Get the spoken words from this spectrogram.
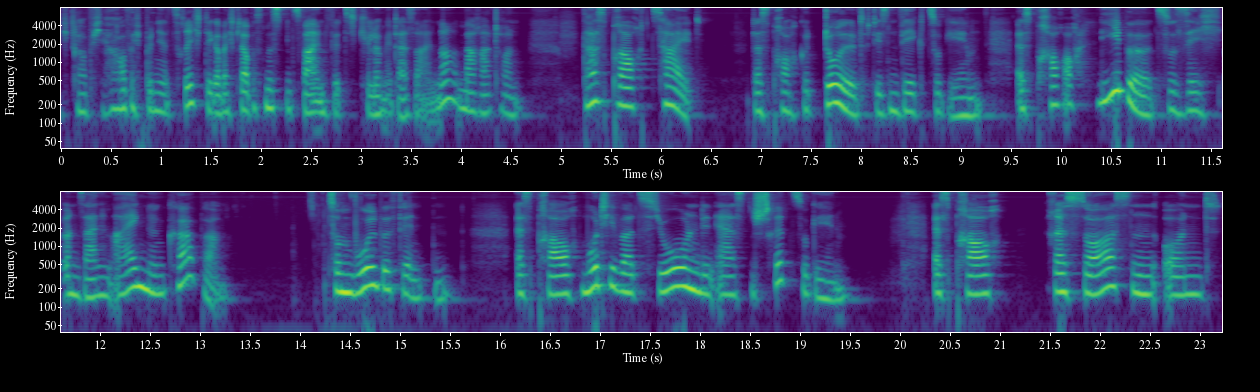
Ich glaube, ich hoffe, ich bin jetzt richtig, aber ich glaube, es müssten 42 Kilometer sein, ne? Marathon. Das braucht Zeit. Das braucht Geduld, diesen Weg zu gehen. Es braucht auch Liebe zu sich und seinem eigenen Körper, zum Wohlbefinden. Es braucht Motivation, den ersten Schritt zu gehen. Es braucht Ressourcen und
